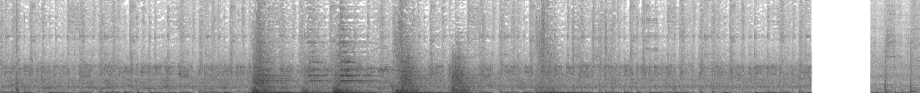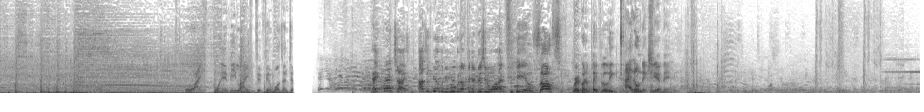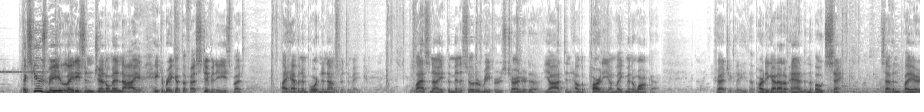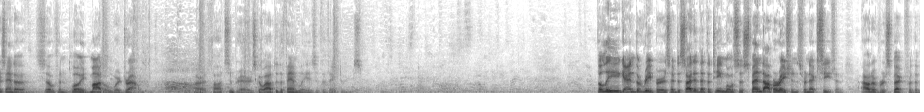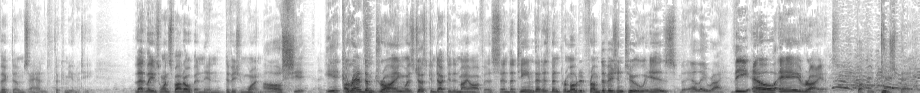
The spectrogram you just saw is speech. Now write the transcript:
Life wouldn't be life if it wasn't. Hey, franchise, how's it feel to be moving up to Division One? Feels awesome. We're going to play for the league title next year, baby. Excuse me, ladies and gentlemen. I hate to break up the festivities, but I have an important announcement to make. Last night, the Minnesota Reapers chartered a yacht and held a party on Lake Minnetonka. Tragically, the party got out of hand and the boat sank. Seven players and a self employed model were drowned. Our thoughts and prayers go out to the families of the victims. The League and the Reapers have decided that the team will suspend operations for next season, out of respect for the victims and the community. That leaves one spot open in Division 1. Oh shit. A random drawing was just conducted in my office, and the team that has been promoted from Division 2 is The LA Riot. the LA Riot. Fucking douchebag.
